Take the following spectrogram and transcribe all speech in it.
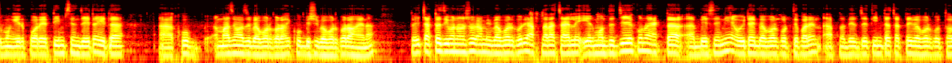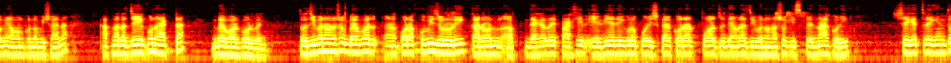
এবং এরপরে টিমসেন যেটা, এটা খুব মাঝে মাঝে ব্যবহার করা হয়, খুব বেশি ব্যবহার করা হয় না। তো এই চারটা জীবাণুনাশক আমি ব্যবহার করি। আপনারা চাইলে এর মধ্যে যে কোনো একটা বেছে নিয়ে ওইটাই ব্যবহার করতে পারেন। আপনাদের যে তিনটা, চারটাই ব্যবহার করতে হবে এমন কোনো বিষয় না। আপনারা যে কোনো একটা ব্যবহার করবেন। তো জীবাণুনাশক ব্যবহার করা খুবই জরুরি। কারণ দেখা যায় পাখির এভিয়ারিগুলো পরিষ্কার করার পর যদি আমরা জীবাণুনাশক স্প্রে না করি, সেক্ষেত্রে কিন্তু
